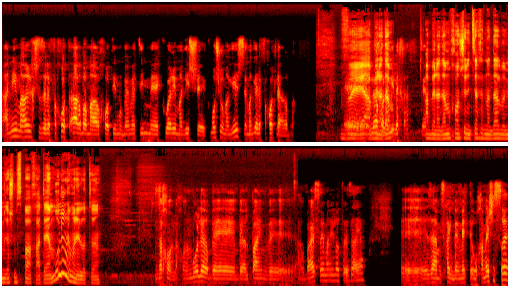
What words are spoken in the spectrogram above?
אני מעריך שזה לפחות ארבע מערכות, אם הוא באמת, אם אה, קווירי מגיש אה, כמו שהוא מגיש, זה מגיע לפחות לארבע. והבן לא אדם, כן. הבן אדם האחרון שניצח את נדל במגרש מספר אחת היה מולר אם אני לא טועה. נכון, נכון, מולר ב-2014 אם אני לא טועה זה היה. אה, זה היה משחק באמת, הוא 15, זה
